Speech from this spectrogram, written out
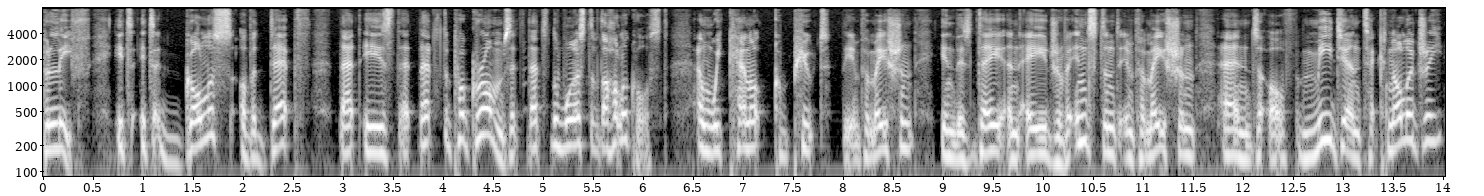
belief. It's it's a golus of a depth that is that that's the pogroms. It, that's the worst of the Holocaust, and we cannot compute the information in this day and age of instant information and of media and technology.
